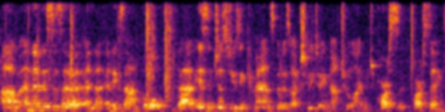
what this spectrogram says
Um, and then this is a, an, an, example that isn't just using commands, but is actually doing natural language parse, parsing.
